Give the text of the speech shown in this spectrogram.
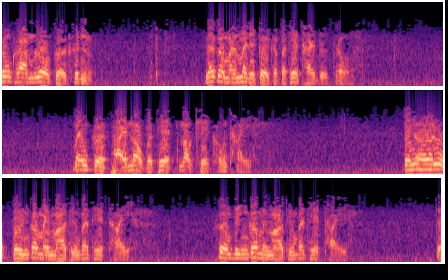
สงครามโลกเกิดขึ้นแล้วก็มันไม่ได้เกิดกับประเทศไทยโดยตรง มันเกิดภายนอกประเทศนอกเขตของไทย เป็นเออลูกปืนก็ไม่มาถึงประเทศไทย เครื่องบินก็ไม่มาถึงประเทศไทย แต่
